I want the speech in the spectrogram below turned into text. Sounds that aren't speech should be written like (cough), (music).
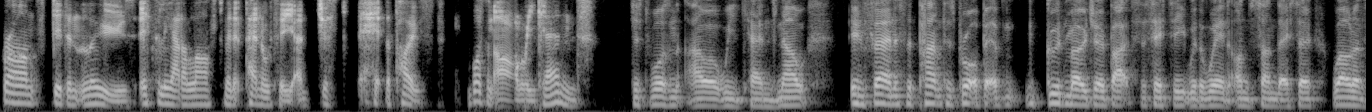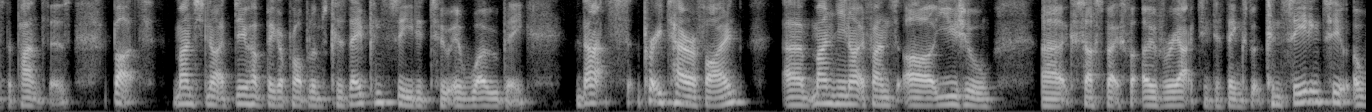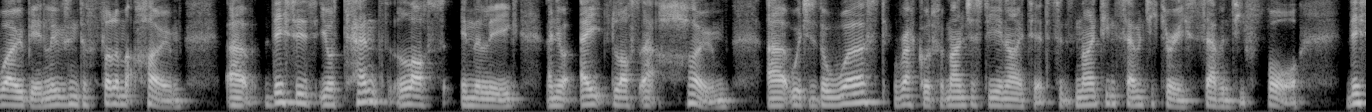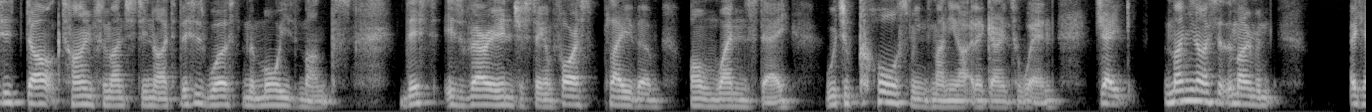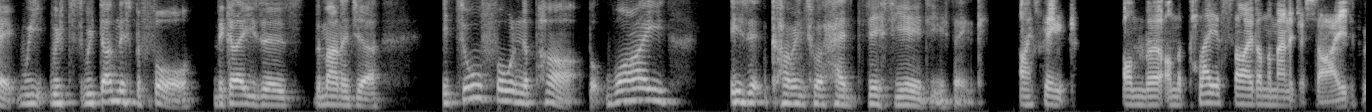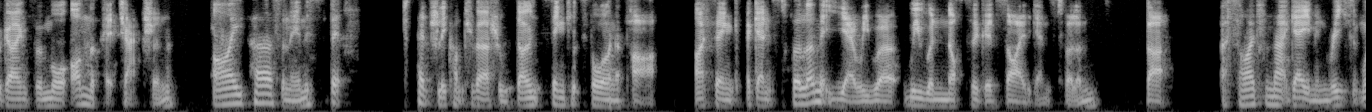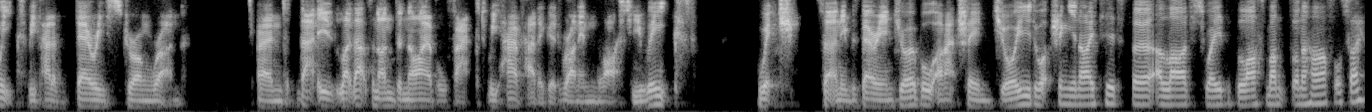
France didn't lose. Italy had a last minute penalty and just hit the post. It wasn't our weekend just wasn't our weekend. Now, in fairness, the Panthers brought a bit of good mojo back to the city with a win on Sunday. So well done to the Panthers. But Manchester United do have bigger problems because they've conceded to Iwobi. That's pretty terrifying. Uh, Man United fans are usual uh, suspects for overreacting to things, but conceding to Iwobi and losing to Fulham at home uh, this is your 10th loss in the league and your eighth loss at home, uh, which is the worst record for Manchester United since 1973 74. This is dark times for Manchester United. This is worse than the Moyes months. This is very interesting, and Forest play them on Wednesday, which of course means Man United are going to win. Jake, Man United at the moment, okay, we, we've, we've done this before. The Glazers, the manager, it's all falling apart. But why is it coming to a head this year? Do you think? I think on the on the player side, on the manager side, if we're going for more on the pitch action, I personally, and this is a bit potentially controversial, don't think it's falling apart. I think against Fulham, yeah, we were we were not a good side against Fulham, but aside from that game in recent weeks, we've had a very strong run. And that is like that's an undeniable fact. We have had a good run in the last few weeks, which certainly was very enjoyable. I've actually enjoyed watching United for a large swathe of the last month and a half or so.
